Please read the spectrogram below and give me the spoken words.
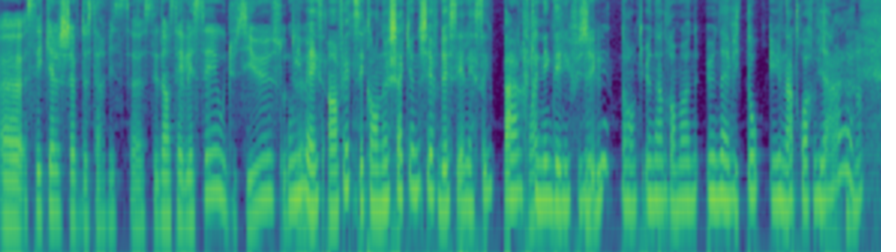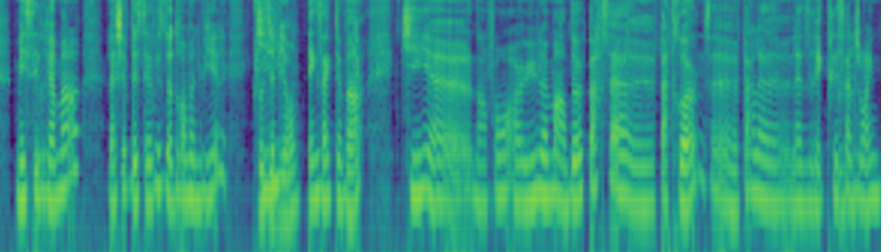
euh, c'est quel chef de service? C'est d'un CLSC ou du CIUS Oui, mais en fait, c'est qu'on a chacune chef de CLSC par clinique des réfugiés. Mm-hmm. Donc, une à Drummond, une à Victo et une à Trois-Rivières. Mm-hmm. Mais c'est vraiment la chef de service de Drummondville. Claudia Biron. Exactement qui, euh, dans le fond, a eu le mandat par sa euh, patronne, par la, directrice mm-hmm. adjointe,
